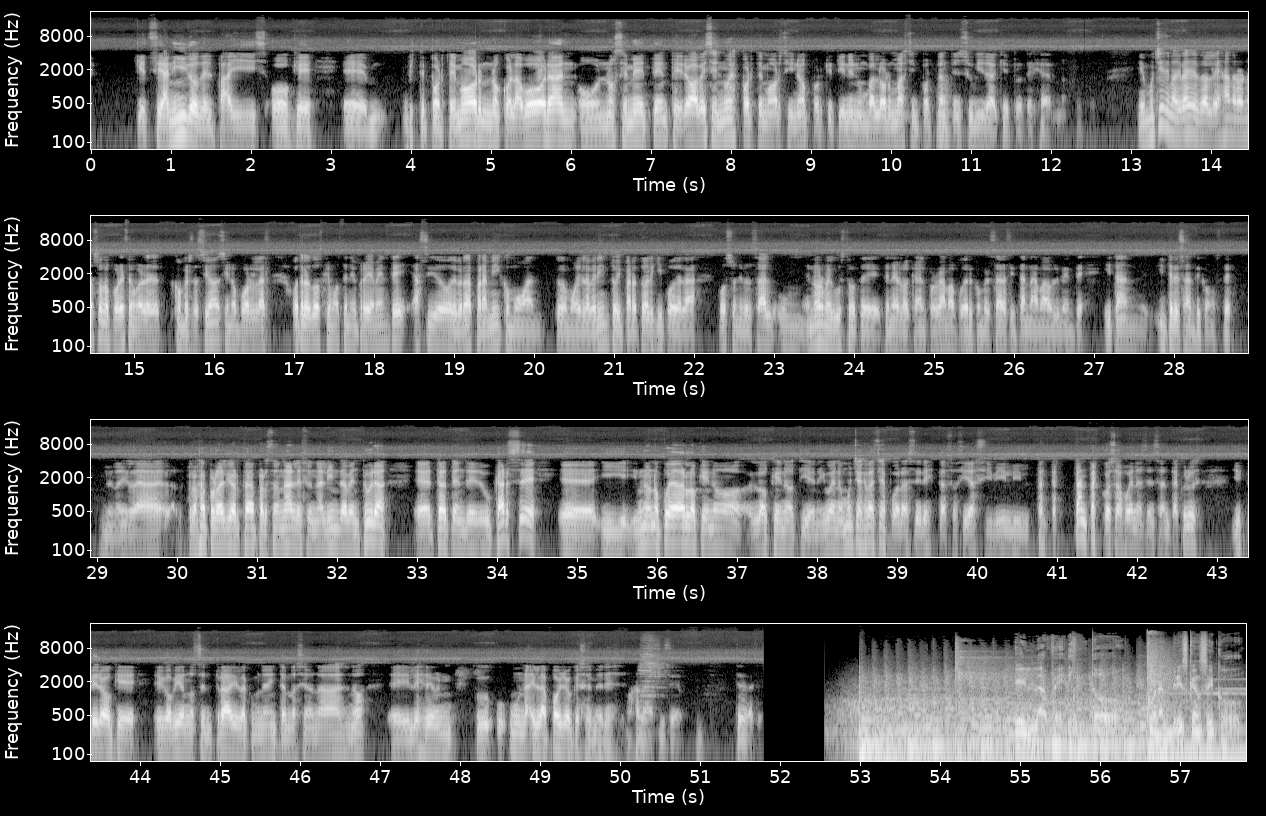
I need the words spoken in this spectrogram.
que se han ido del país o que ¿viste? por temor no colaboran o no se meten, pero a veces no es por temor, sino porque tienen un valor más importante en su vida que protegernos. muchísimas gracias, Alejandro, no solo por esta conversación, sino por las otras dos que hemos tenido previamente. Ha sido de verdad para mí como, como el laberinto y para todo el equipo de la Voz Universal. Un enorme gusto de tenerlo acá en el programa, poder conversar así tan amablemente y tan interesante con usted. trabajar por la libertad personal es una linda aventura. Eh, traten de educarse eh, y uno no puede dar lo que no, lo que no tiene. Y bueno, muchas gracias por hacer esta sociedad civil y tantas, tantas cosas buenas en Santa Cruz. Y espero que el gobierno central y la comunidad internacional ¿no? Eh, les dé un, el apoyo que se merece. Ojalá así sea. Muchas gracias. El laberinto con Andrés Canseco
